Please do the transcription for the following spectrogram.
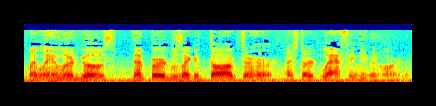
My landlord goes, That bird was like a dog to her. I start laughing even harder.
